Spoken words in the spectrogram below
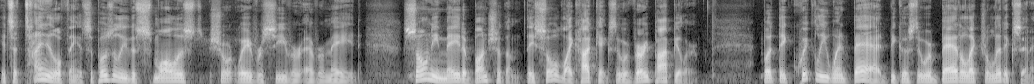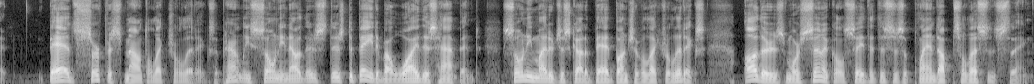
It's a tiny little thing. It's supposedly the smallest shortwave receiver ever made. Sony made a bunch of them. They sold like hotcakes. They were very popular. But they quickly went bad because there were bad electrolytics in it. Bad surface mount electrolytics. Apparently Sony now there's there's debate about why this happened. Sony might have just got a bad bunch of electrolytics. Others, more cynical, say that this is a planned obsolescence thing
